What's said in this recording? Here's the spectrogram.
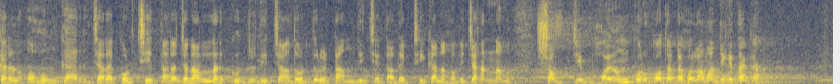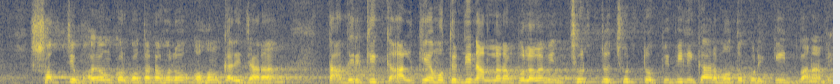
কারণ অহংকার যারা করছে, তারা যেন আল্লাহর কুদরতি চাদর ধরে টান দিচ্ছে, তাদের ঠিকানা হবে জাহান্নাম। সবচেয়ে ভয়ঙ্কর কথাটা হলো, আমার দিকে তাকান। সবচেয়ে ভয়ঙ্কর কথাটা হলো, অহংকারী যারা, তাদেরকে কাল কেয়ামতের দিন আল্লাহ রাব্বুল আলামিন ছোট্ট ছোট্ট পিপিলিকার মতো করে কীট বানাবে।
